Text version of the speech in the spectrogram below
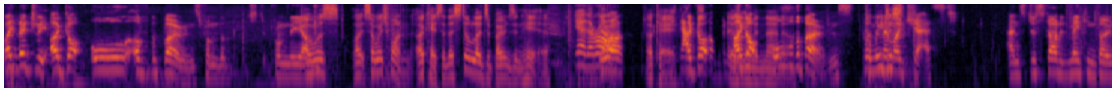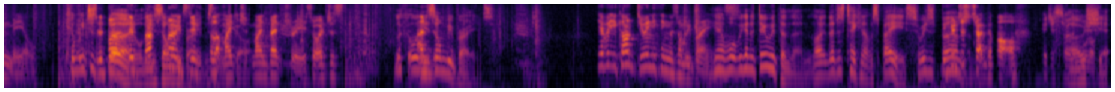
Like literally, I got all of the bones from the from the I um. was like, so which one? Okay, so there's still loads of bones in here. Yeah, there there are. are Okay. Dan's I got- not gonna There's I got all now. the bones, put Can we them in my chest, and just started making bone meal. Can we just The, bo- burn the all these zombie bones brains didn't fill up my ch- got? my inventory, so I just Look at all and- these zombie brains. yeah, but you can't do anything with zombie brains. Yeah, what are we gonna do with them then? Like, they're just taking up space. Should we just You burn could just them? chuck them off, Could just throw them Oh all off. shit.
